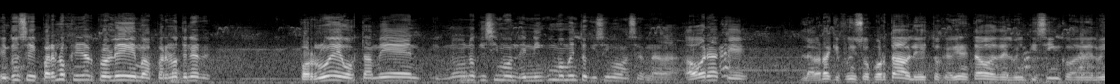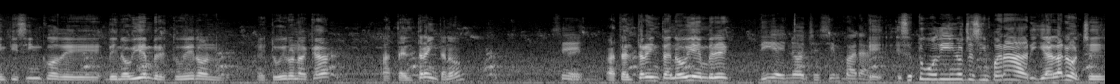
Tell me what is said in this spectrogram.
Entonces, para no generar problemas, para no tener por nuevos también, no, no quisimos, en ningún momento quisimos hacer nada. Ahora que la verdad que fue insoportable, estos que habían estado desde el 25, desde el 25 de, de noviembre estuvieron, estuvieron acá, hasta el 30, ¿no? Sí, Hasta el 30 de noviembre, día y noche, sin parar. eh, se estuvo día y noche sin parar, y a la noche,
